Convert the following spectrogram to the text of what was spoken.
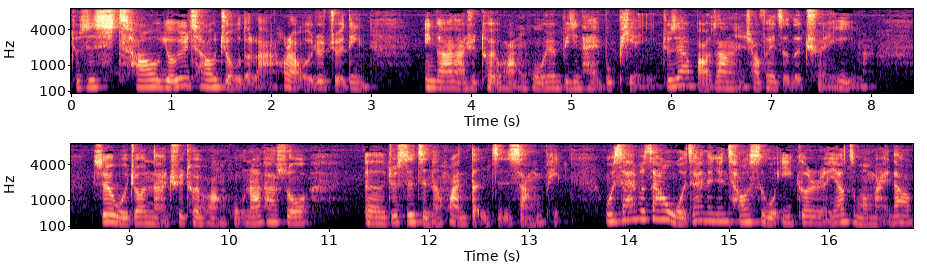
就是超犹豫超久的啦。后来我就决定应该要拿去退换货，因为毕竟它也不便宜，就是要保障消费者的权益嘛。所以我就拿去退换货，然后他说，呃，就是只能换等值商品。我实在不知道我在那间超市，我一个人要怎么买到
